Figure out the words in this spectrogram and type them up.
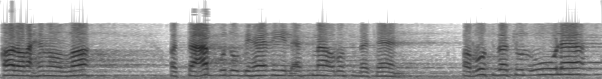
قال رحمه الله والتعبد بهذه الأسماء رتبتان. الرتبة الأولى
